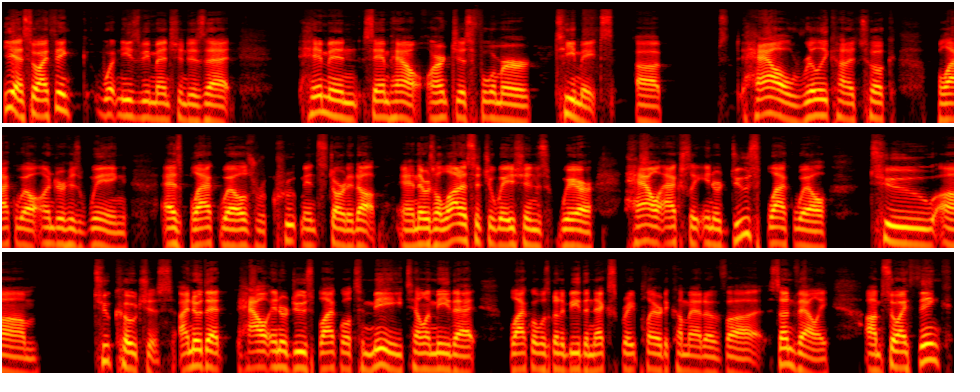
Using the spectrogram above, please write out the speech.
Yeah, so I think what needs to be mentioned is that him and Sam Howell aren't just former teammates. Uh, Howell really kind of took Blackwell under his wing as Blackwell's recruitment started up. And there was a lot of situations where Howell actually introduced Blackwell to um, to coaches. I know that Howell introduced Blackwell to me, telling me that Blackwell was going to be the next great player to come out of uh, Sun Valley. Um, so I think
